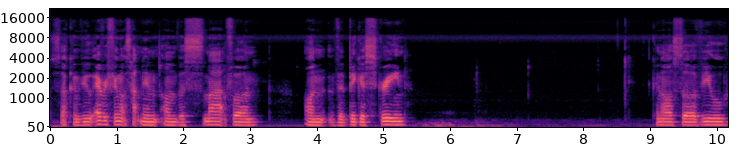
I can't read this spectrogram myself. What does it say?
So I can view everything what's happening on the smartphone on the bigger screen. Can also view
